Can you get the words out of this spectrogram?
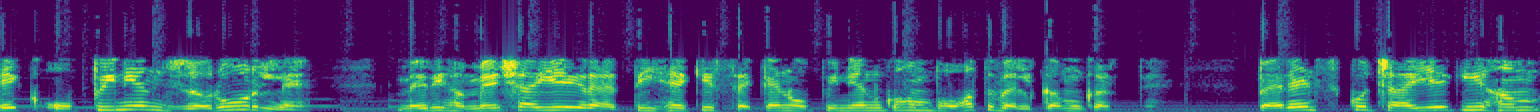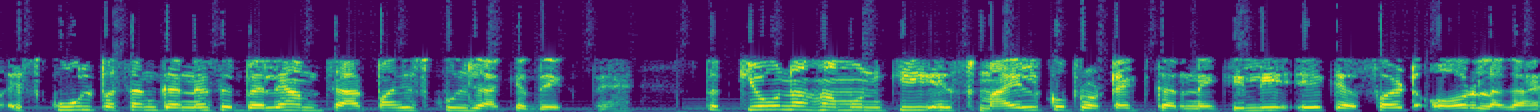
एक ओपिनियन ज़रूर लें। मेरी हमेशा ये रहती है कि सेकेंड ओपिनियन को हम बहुत वेलकम करते हैं। पेरेंट्स को चाहिए कि हम स्कूल पसंद करने से पहले हम चार पाँच स्कूल जाके देखते हैं। तो क्यों ना हम उनकी स्माइल को प्रोटेक्ट करने के लिए एक एफर्ट और लगाएँ,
